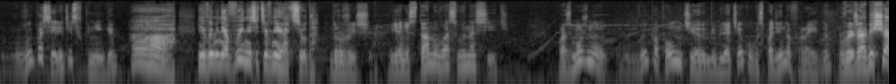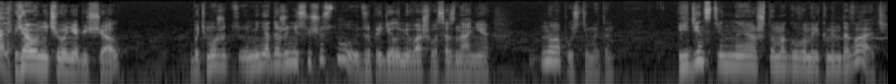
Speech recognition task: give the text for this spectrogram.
вы поселитесь в книге. А, и вы меня вынесете в ней отсюда. Дружище, я не стану вас выносить. Возможно, вы пополните библиотеку господина Фрейда. Вы же обещали. Я вам ничего не обещал. Быть может, меня даже не существует за пределами вашего сознания. Но опустим это. Единственное, что могу вам рекомендовать,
